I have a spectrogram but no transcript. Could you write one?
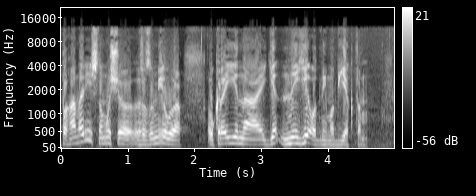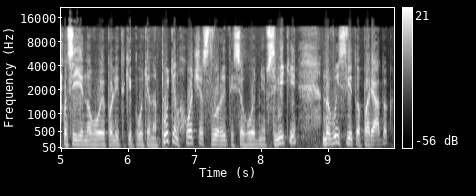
погана річ, тому що зрозуміло, Україна є, не є одним об'єктом. Оцієї нової політики Путіна. Путін хоче створити сьогодні в світі новий світопорядок,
